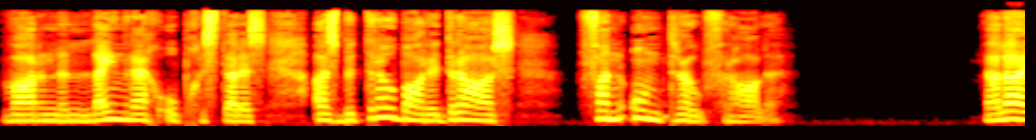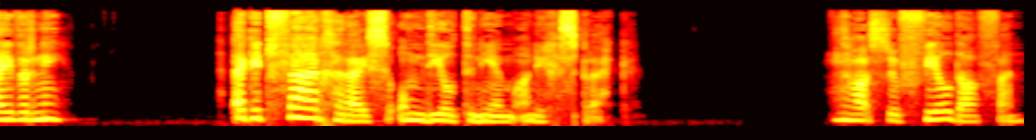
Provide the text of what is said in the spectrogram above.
waarin hulle lynreg opgestel is as betroubare draers van ontrou verhale. Hulle hywer nie. Ek het ver gereis om deel te neem aan die gesprek. Daar was soveel daarvan.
